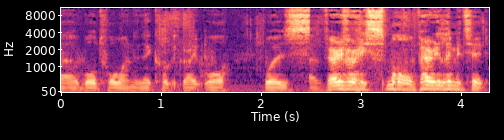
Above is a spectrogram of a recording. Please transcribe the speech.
uh, World War One and they call it the Great War was uh, very very small very limited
